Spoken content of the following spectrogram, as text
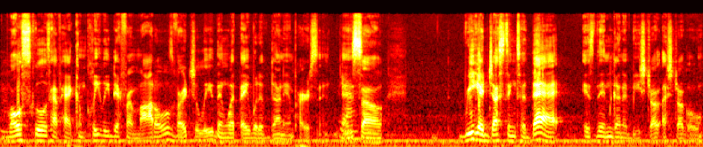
most schools have had completely different models virtually than what they would have done in person, Yeah. and so readjusting to that is then going to be str- a struggle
